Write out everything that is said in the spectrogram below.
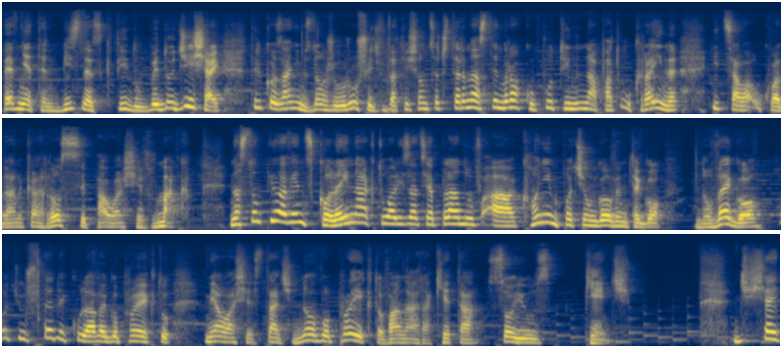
Pewnie ten biznes kwitłby do dzisiaj, tylko zanim zdążył ruszyć w 2014 roku, Putin napadł Ukrainę i cała układanka rozsypała się w mak. Nastąpiła więc kolejna aktualizacja planów, a koniem pociągowym tego nowego, choć już wtedy kulawego projektu miała się stać nowo projektowana rakieta Sojus 5. Dzisiaj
